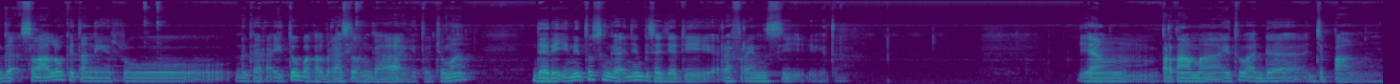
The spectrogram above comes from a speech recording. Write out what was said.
Nggak selalu kita niru negara itu bakal berhasil enggak gitu. Cuma dari ini tuh seenggaknya bisa jadi referensi gitu. Yang pertama itu ada Jepang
